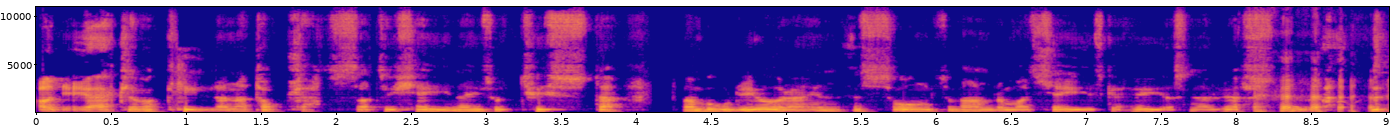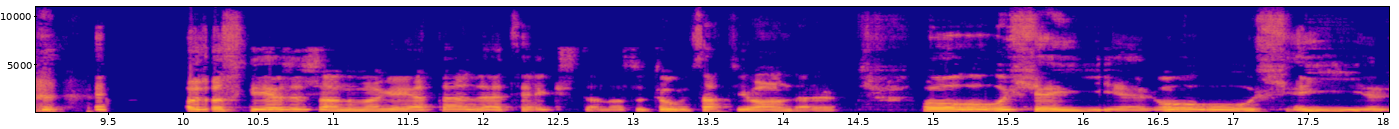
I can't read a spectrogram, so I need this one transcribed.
ja, jäklar vad killarna tar plats, alltså tjejerna är så tysta. Man borde göra en, en sång som handlar om att tjejer ska höja sina röster. och då skrev Susanne och Margareta den där texten och så tonsatte jag den där Åh, oh, tjejer, åh, oh, tjejer,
